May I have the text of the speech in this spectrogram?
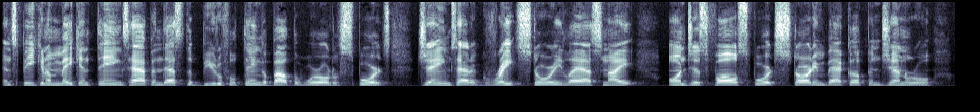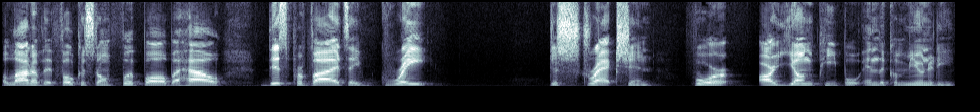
And speaking of making things happen, that's the beautiful thing about the world of sports. James had a great story last night on just fall sports starting back up in general. A lot of it focused on football, but how this provides a great distraction for our young people in the community.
